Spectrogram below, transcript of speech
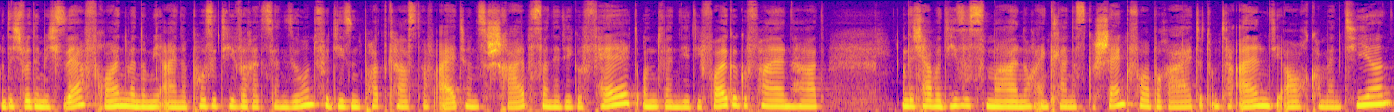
Und ich würde mich sehr freuen, wenn du mir eine positive Rezension für diesen Podcast auf iTunes schreibst, wenn er dir gefällt und wenn dir die Folge gefallen hat. Und ich habe dieses Mal noch ein kleines Geschenk vorbereitet unter allen, die auch kommentieren.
